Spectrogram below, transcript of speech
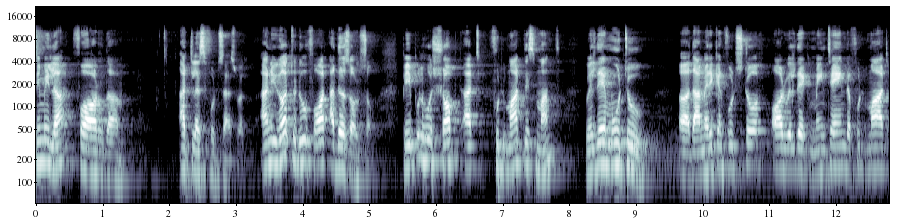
Similar for the Atlas Foods as well. And you got to do for others also. People who shopped at Food Mart this month, will they move to uh, the American food store or will they maintain the Food Mart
